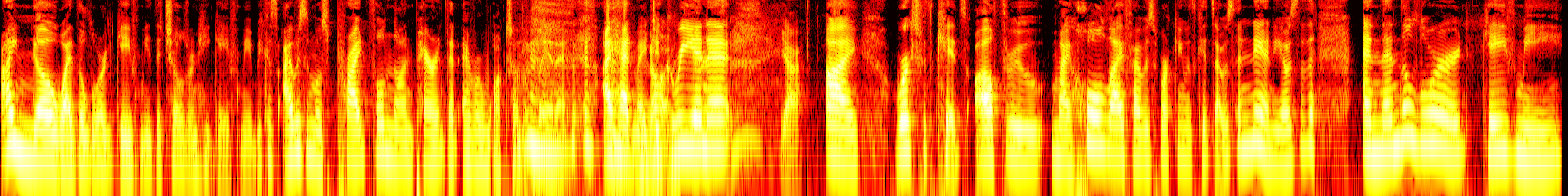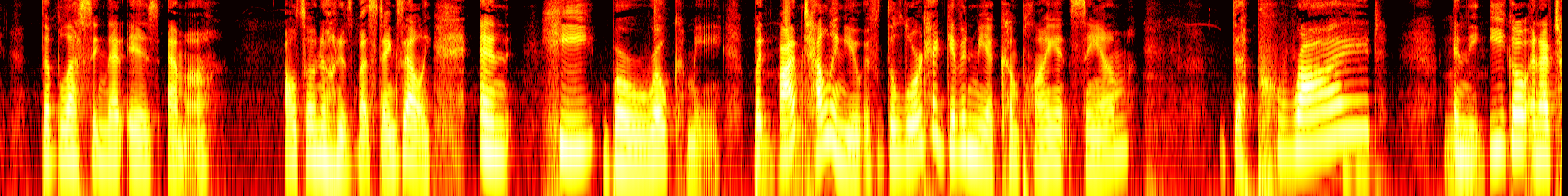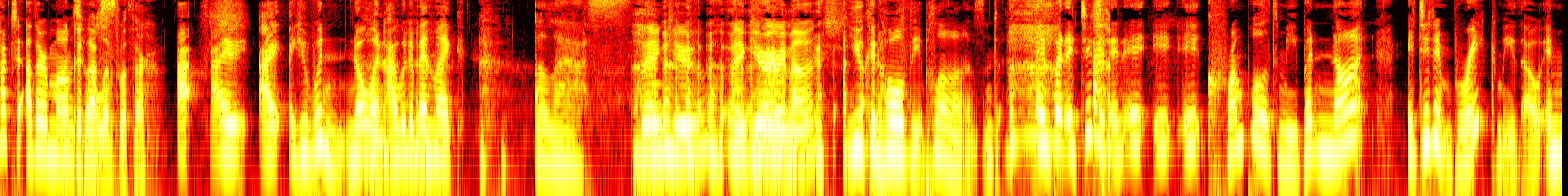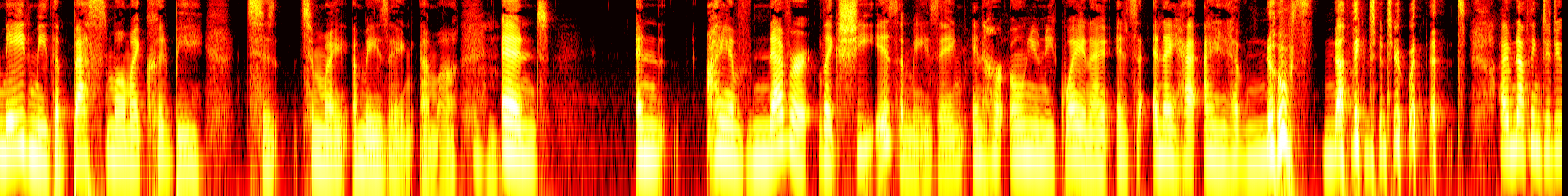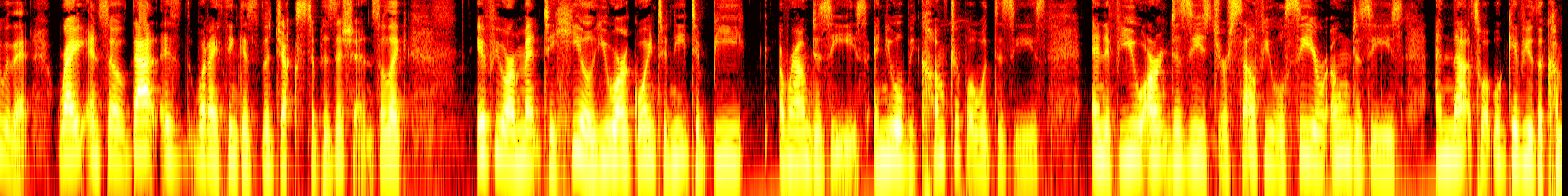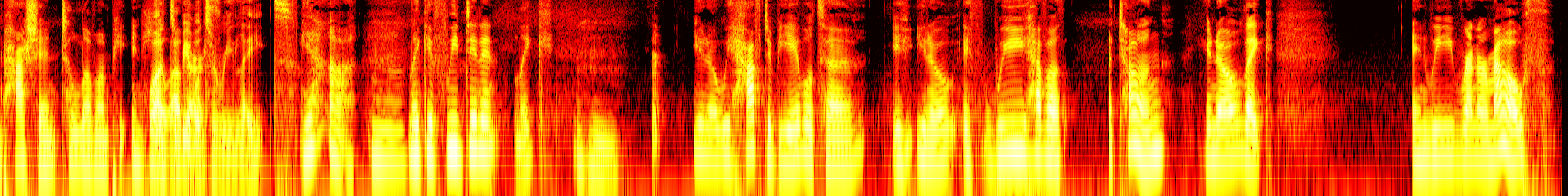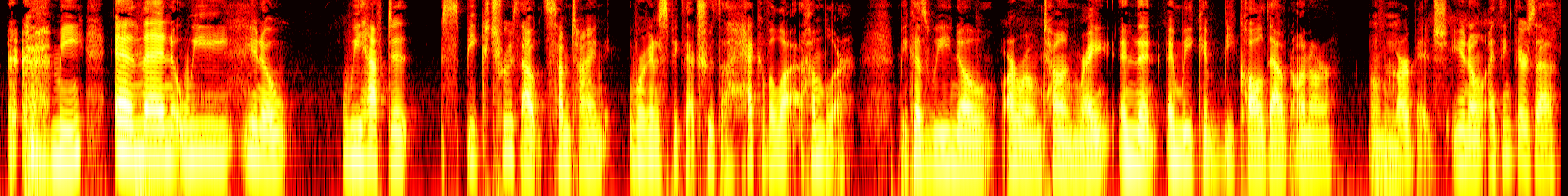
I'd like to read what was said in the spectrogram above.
I know why the Lord gave me the children he gave me because I was the most prideful non-parent that ever walked on the planet. I had my degree in it. Yeah. I worked with kids all through my whole life. I was working with kids. I was a nanny. I was the, and then the Lord gave me the blessing that is Emma, also known as Mustang Sally, and He broke me. But mm-hmm. I'm telling you, if the Lord had given me a compliant Sam, the pride mm-hmm. and the mm. ego, and I've talked to other moms who have have lived with her. I, I, I, you wouldn't. No one. I would have been like, alas, Thank you. Thank you very much. you can hold the applause, and, and but it didn't. And it, it, it crumpled me, but not. It didn't break me though. It made me the best mom I could be to to my amazing Emma, mm-hmm. and and I have never like she is amazing in her own unique way, and I it's and I ha- I have no nothing to do with it. I have nothing to do with it, right? And so that is what I think is the juxtaposition. So like, if you are meant to heal, you are going to need to be around disease, and you will be comfortable with disease. And if you aren't diseased yourself, you will see your own disease, and that's what will give you the compassion to love on pe- and heal Well, to be able to relate. Yeah. Mm-hmm. Like if we didn't like mm-hmm. you know, we have to be able to if you know, if we have a a tongue, you know, like and we run our mouth, me, and then we, you know, we have to speak truth out sometime. We're going to speak that truth a heck of a lot humbler because we know our own tongue, right? And then and we can be called out on our own garbage. You know, I think there's a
